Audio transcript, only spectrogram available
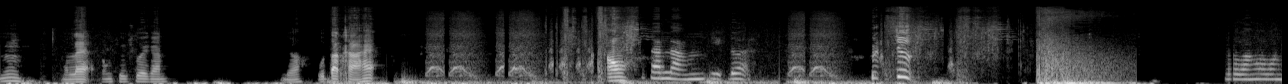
อืมนั่นแหละ ต้องช่วยช่วยๆกัน เดี๋ยว กูตัดขาให้ เอา ด้านหลังอีกด้วยเฮ้ยจึก ระวังระวัง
